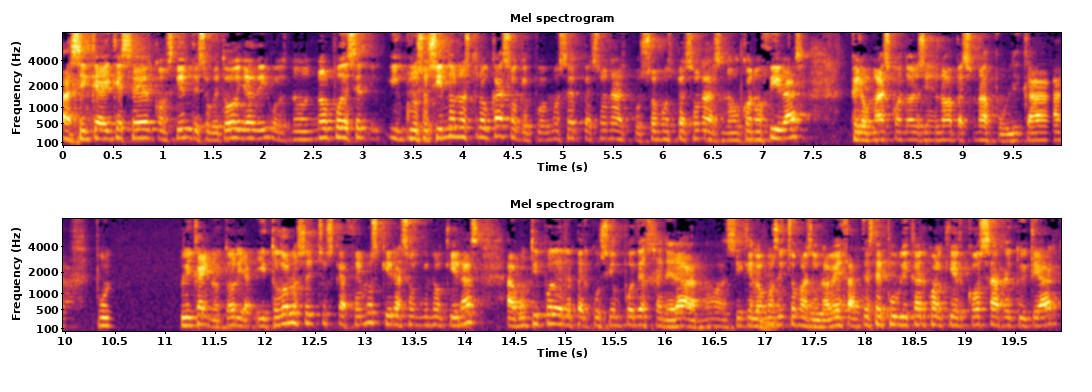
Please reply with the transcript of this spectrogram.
así que hay que ser conscientes sobre todo ya digo no, no puede ser incluso siendo nuestro caso que podemos ser personas pues somos personas no conocidas pero más cuando eres una persona pública, pública y notoria. Y todos los hechos que hacemos, quieras o no quieras, algún tipo de repercusión puede generar, ¿no? Así que lo hemos dicho más de una vez. Antes de publicar cualquier cosa, retuitear,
